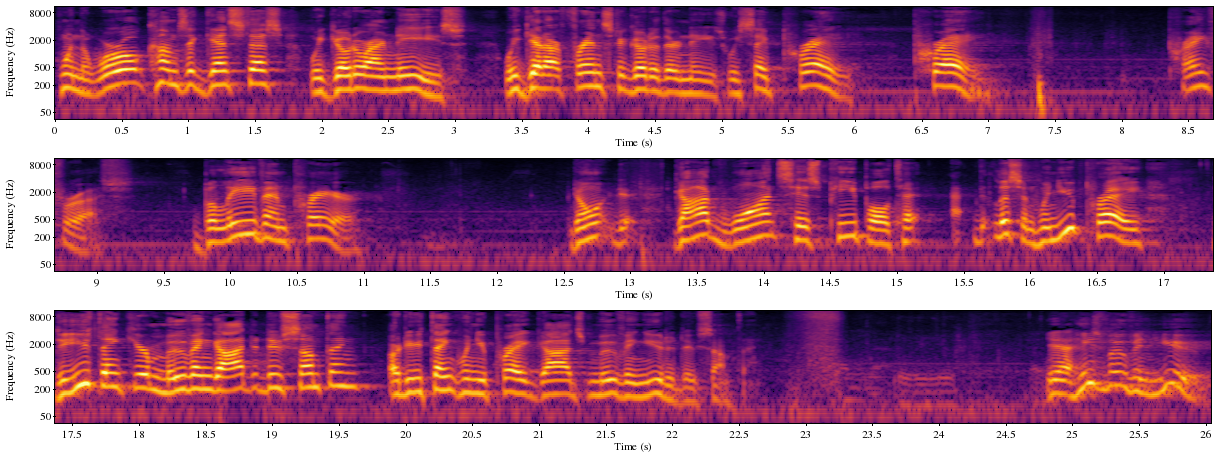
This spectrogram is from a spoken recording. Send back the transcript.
When the world comes against us, we go to our knees. We get our friends to go to their knees. We say, Pray, pray, pray for us. Believe in prayer. Don't, God wants His people to listen. When you pray, do you think you're moving God to do something? Or do you think when you pray, God's moving you to do something? Yeah, He's moving you.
